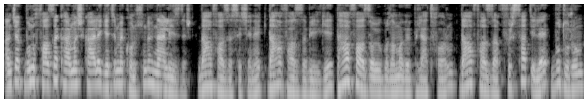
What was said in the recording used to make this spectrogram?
Ancak bunu fazla karmaşık hale getirme konusunda hünerliyizdir. Daha fazla seçenek, daha fazla bilgi, daha fazla uygulama ve platform, daha fazla fırsat ile bu durum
